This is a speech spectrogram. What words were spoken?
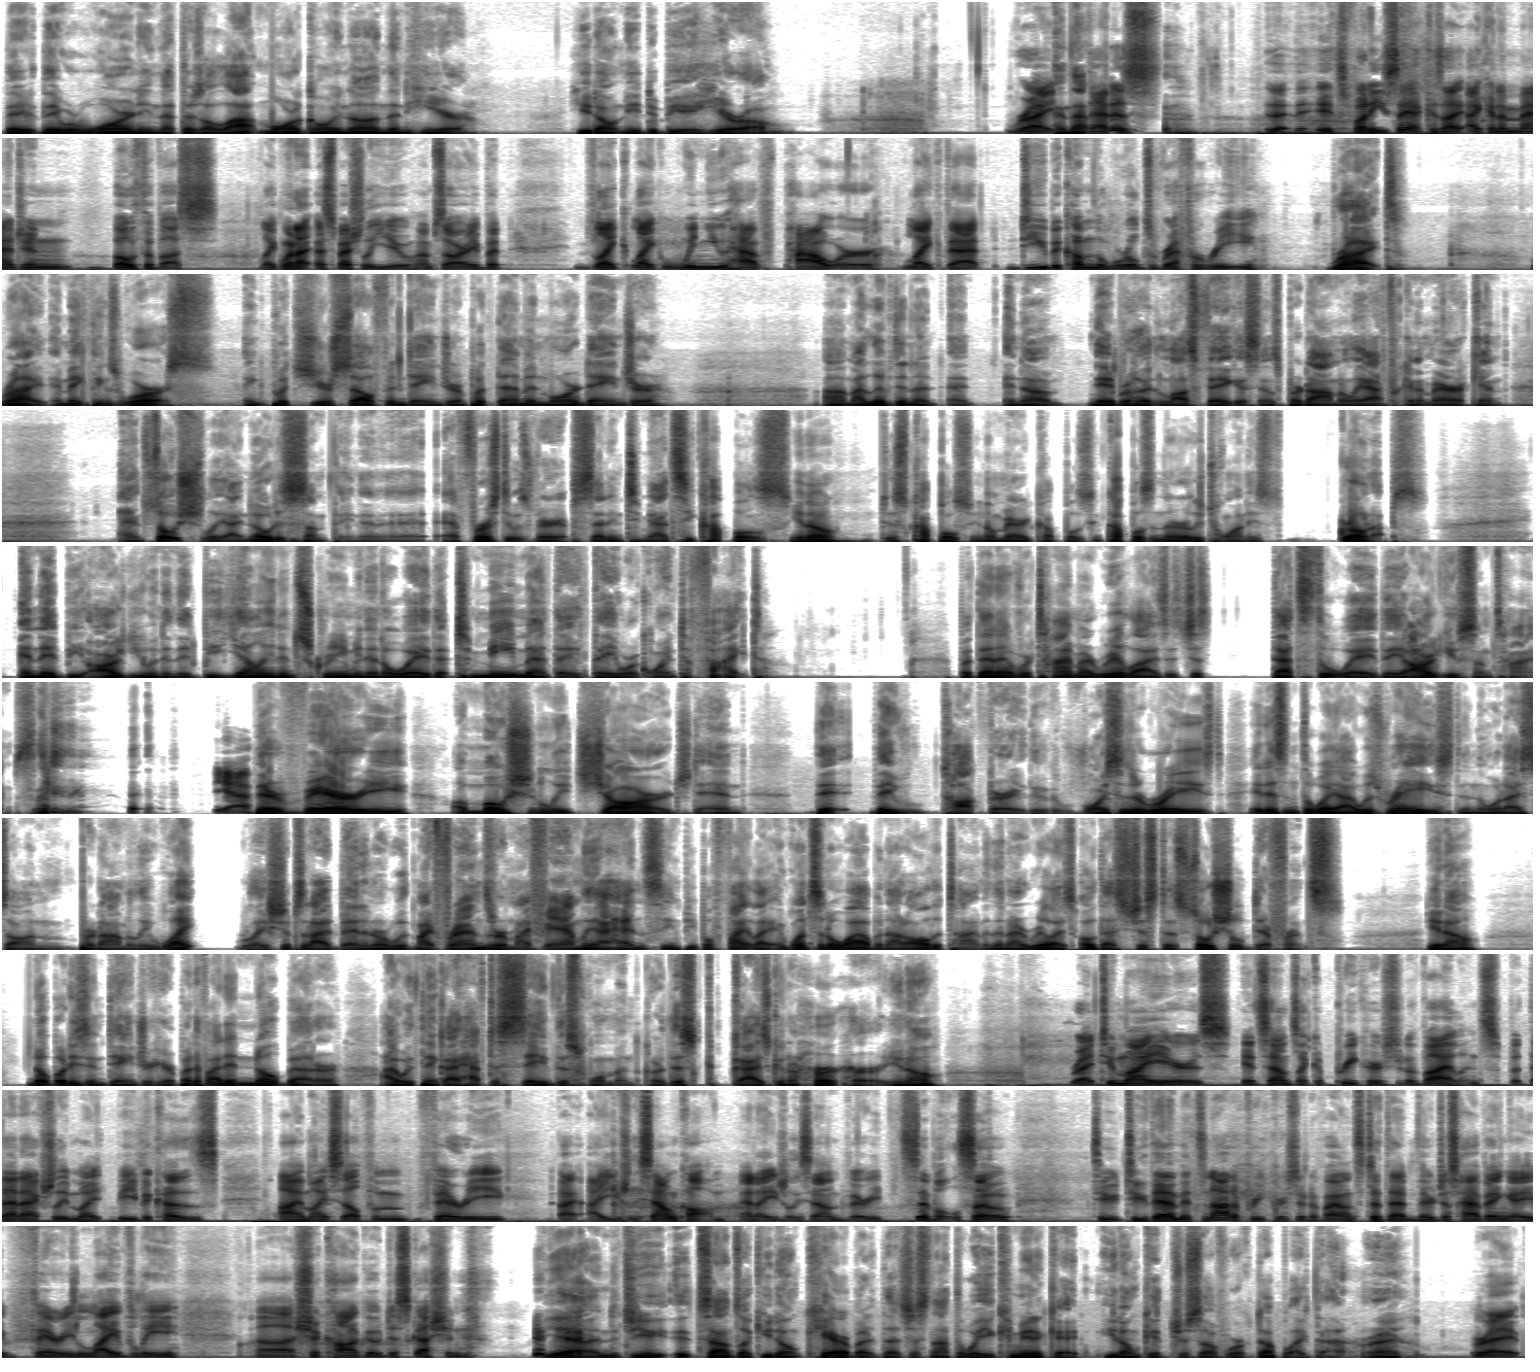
they they were warning that there's a lot more going on than here. You don't need to be a hero. Right. And that- that is. It's funny you say that because I, I can imagine both of us, like when I, especially you. I'm sorry, but like like when you have power like that, do you become the world's referee? Right. Right. And make things worse. And put yourself in danger and put them in more danger. Um, I lived in a, a in a neighborhood in Las Vegas and it was predominantly African American. And socially, I noticed something. And uh, at first, it was very upsetting to me. I'd see couples, you know, just couples, you know, married couples, couples in their early 20s, grown ups. And they'd be arguing and they'd be yelling and screaming in a way that to me meant they, they were going to fight. But then over time, I realized it's just that's the way they argue sometimes. Yeah. They're very emotionally charged and they, they talk very, their voices are raised. It isn't the way I was raised and what I saw in predominantly white relationships that I'd been in or with my friends or my family. I hadn't seen people fight like once in a while, but not all the time. And then I realized, oh, that's just a social difference, you know? Nobody's in danger here. But if I didn't know better, I would think I have to save this woman or this guy's going to hurt her, you know? Right. To my ears, it sounds like a precursor to violence, but that actually might be because I myself am very. I, I usually sound calm, and I usually sound very civil. So, to to them, it's not a precursor to violence. To them, they're just having a very lively uh, Chicago discussion. yeah, and to you, it sounds like you don't care, but that's just not the way you communicate. You don't get yourself worked up like that, right? right.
